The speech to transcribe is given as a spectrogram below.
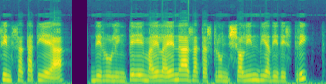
Sense tatiea, di ruling PMLN as at Strunchol India di district,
